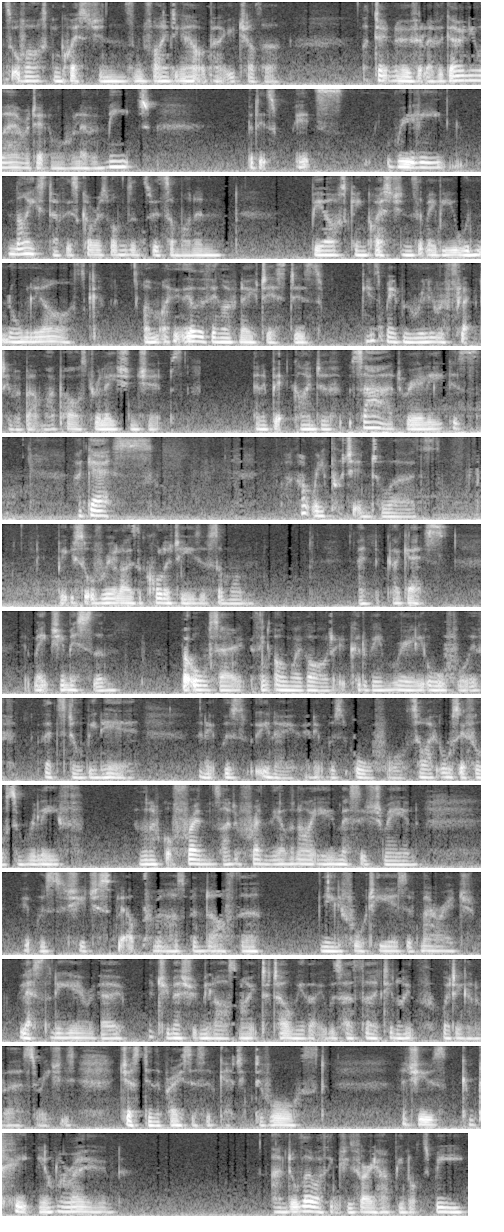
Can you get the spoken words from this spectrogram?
Sort of asking questions and finding out about each other. I don't know if it'll ever go anywhere. I don't know if we'll ever meet, but it's it's really nice to have this correspondence with someone and be asking questions that maybe you wouldn't normally ask. Um, I think the other thing I've noticed is it's made me really reflective about my past relationships and a bit kind of sad, really, because I guess I can't really put it into words, but you sort of realise the qualities of someone, and I guess it makes you miss them. But also I think, oh my god, it could have been really awful if they'd still been here, and it was, you know, and it was awful. So I also feel some relief. And then I've got friends. I had a friend the other night who messaged me, and it was she just split up from her husband after nearly 40 years of marriage, less than a year ago. And she messaged me last night to tell me that it was her 39th wedding anniversary. She's just in the process of getting divorced. And she was completely on her own. And although I think she's very happy not to be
